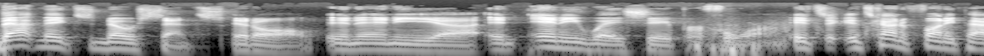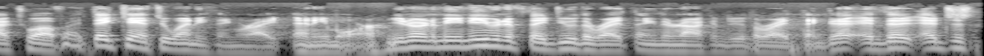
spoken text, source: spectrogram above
that makes no sense at all in any uh, in any way, shape, or form. It's it's kind of funny. Pac-12, right? They can't do anything right anymore. You know what I mean? Even if they do the right thing, they're not going to do the right thing. They, they, it just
